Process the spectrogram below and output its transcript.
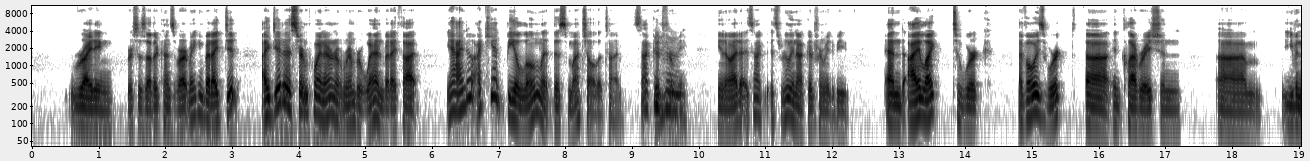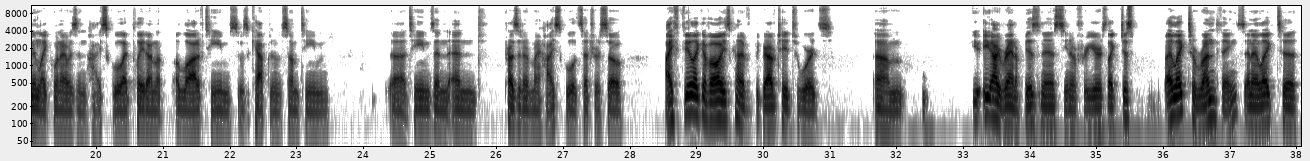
writing versus other kinds of art making. But I did, I did at a certain point. I don't remember when, but I thought, yeah, I know I can't be alone lit this much all the time. It's not good mm-hmm. for me. You know, I, it's not. It's really not good for me to be. And I like to work. I've always worked uh, in collaboration. Um, even in like when I was in high school, I played on a, a lot of teams. I was a captain of some team uh, teams and and president of my high school, etc. So I feel like I've always kind of gravitated towards. Um, I ran a business, you know, for years. Like just, I like to run things, and I like to,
